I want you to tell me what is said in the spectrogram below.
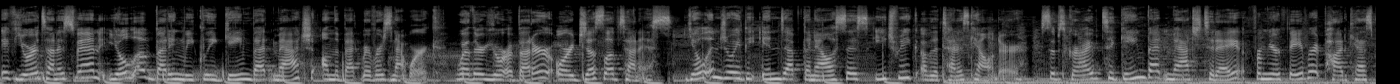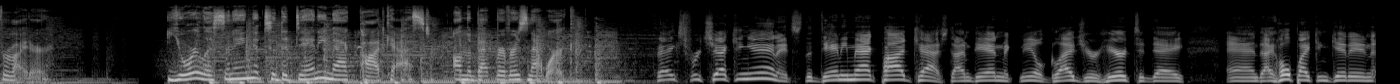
If you're a tennis fan, you'll love Betting Weekly Game Bet Match on the Bet Rivers Network. Whether you're a better or just love tennis, you'll enjoy the in depth analysis each week of the tennis calendar. Subscribe to Game Bet Match today from your favorite podcast provider. You're listening to the Danny Mac Podcast on the Bet Rivers Network. Thanks for checking in. It's the Danny Mac Podcast. I'm Dan McNeil. Glad you're here today. And I hope I can get in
